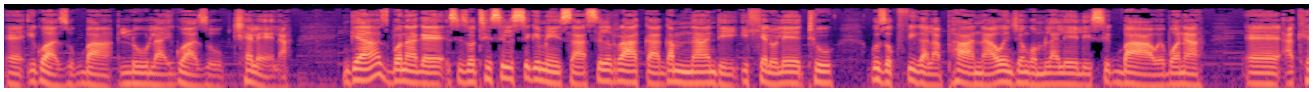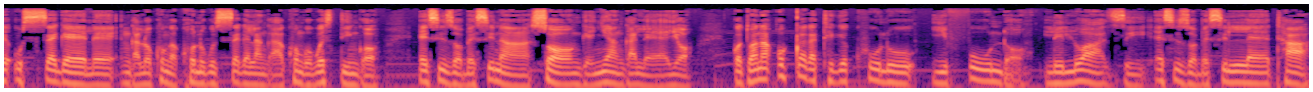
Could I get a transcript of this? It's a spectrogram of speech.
eh, ikwazi ukuba lula ikwazi ukuchelela ngiyazi bona-ke sizothi silisikimisa siliraga kamnandi ihlelo lethu. Kuzokufika lapha nawe njengomlaleli sikubawe bona eh akhe usekele ngalokho ungakhona ukusisekela ngakho ngokwesidingo esizobe sinaso ngenyanga leyo. Kodwana okuqakatheke khulu yifundo lilwazi esizobe siletha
